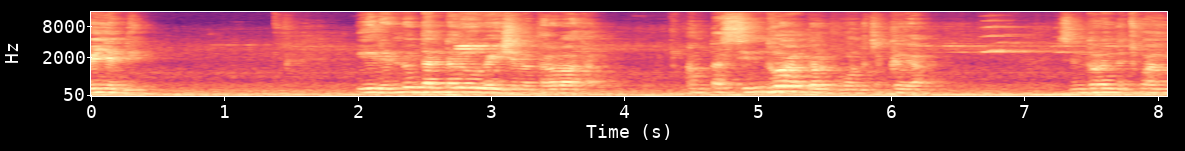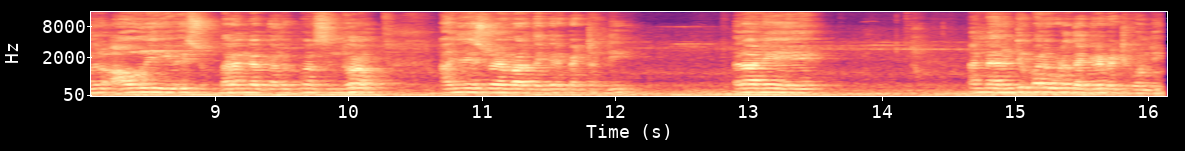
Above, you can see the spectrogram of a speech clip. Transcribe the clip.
వేయండి. ఈ రెండు దండలు వేసిన తర్వాత అంత సింధూరం కలుపుకోండి చక్కగా. సింధూరం తెచ్చుకొని అందులో ఆవు నెయ్యి వేసి శుభ్రంగా కలుపుకొని సింధూరం ఆంజనేయ స్వామి వారి దగ్గర పెట్టండి. అలానే అన్ని అరటిపళ్ళు కూడా దగ్గర పెట్టుకోండి.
